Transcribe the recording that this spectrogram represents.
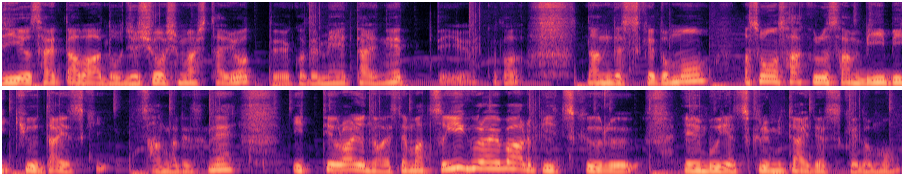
DL サイトアワードを受賞しましたよっていうことで、名体ねっていうことなんですけども、そのサークルさん BBQ 大好きさんがですね、言っておられるのはですね、まあ、次ぐらいは RPG 作る、MV で作るみたいですけども、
